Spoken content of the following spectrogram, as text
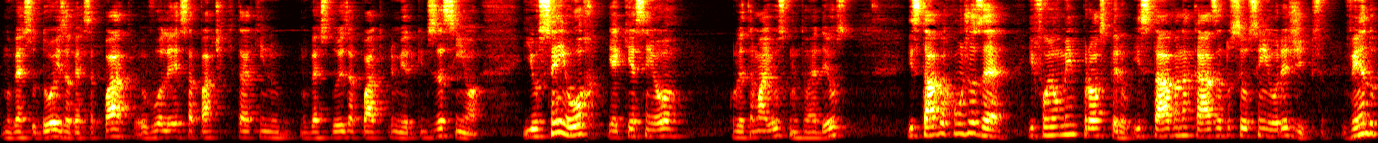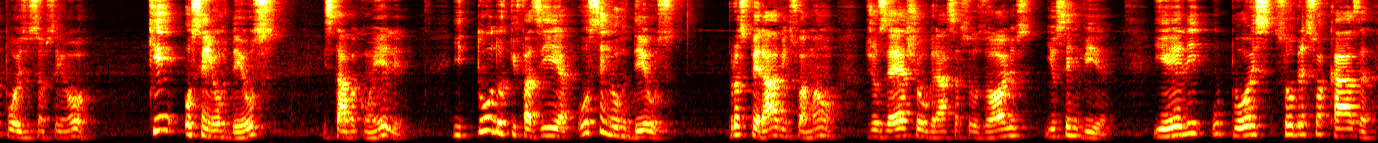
no verso 2 a verso 4, eu vou ler essa parte que está aqui no, no verso 2 a 4 primeiro, que diz assim, ó. E o Senhor, e aqui é Senhor com letra maiúscula, então é Deus, estava com José, e foi um homem próspero, estava na casa do seu senhor egípcio. Vendo, pois, o seu senhor, que o Senhor Deus estava com ele, e tudo o que fazia o Senhor Deus prosperava em sua mão, José achou graça a seus olhos e o servia. E ele o pôs sobre a sua casa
